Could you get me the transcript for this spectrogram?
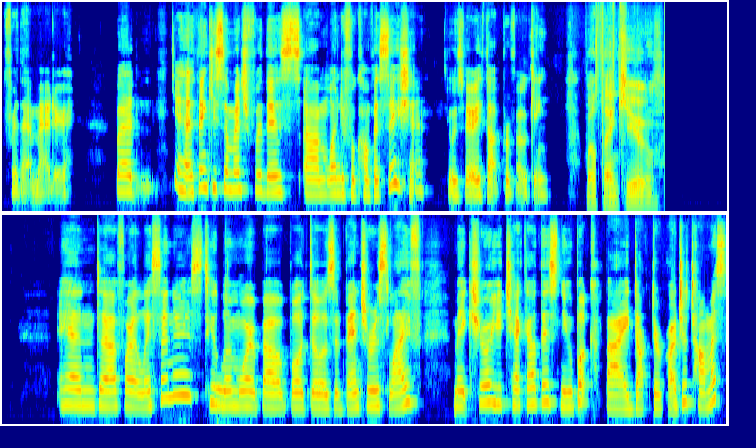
for that matter. But yeah, thank you so much for this um, wonderful conversation. It was very thought provoking. Well, thank you. And uh, for our listeners, to learn more about Boto's adventurous life, make sure you check out this new book by Dr. Roger Thomas,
